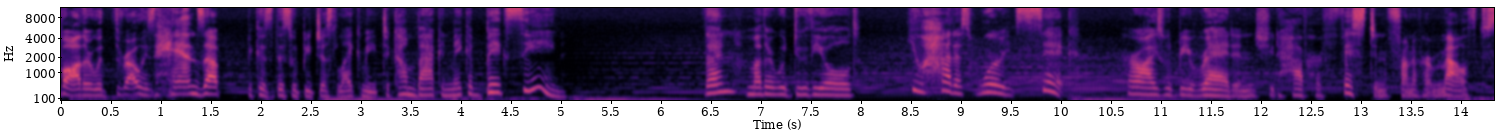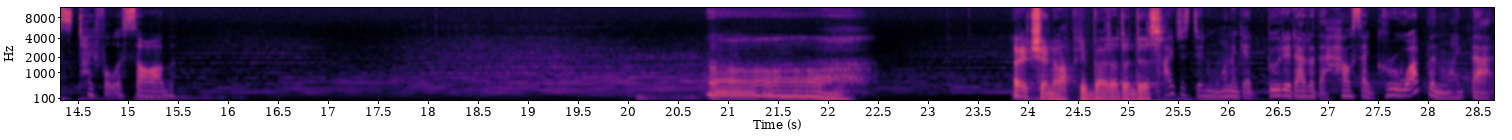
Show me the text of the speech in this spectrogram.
Father would throw his hands up because this would be just like me to come back and make a big scene. Then Mother would do the old, you had us worried sick. Her eyes would be red and she'd have her fist in front of her mouth to stifle a sob. Ah. Hey, chin up, You're better than this. I just didn't want to get booted out of the house I grew up in like that.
